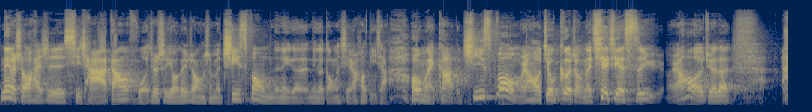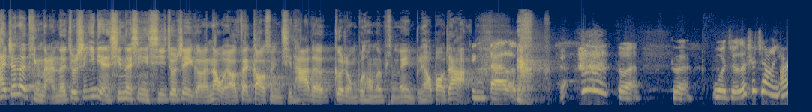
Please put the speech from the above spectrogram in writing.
那个时候还是喜茶刚火，就是有那种什么 cheese foam 的那个那个东西。然后底下，Oh my God，cheese foam，然后就各种的窃窃私语。然后我就觉得，还真的挺难的，就是一点新的信息就这个了。那我要再告诉你其他的各种不同的品类，你不是要爆炸？惊呆了。对，对。我觉得是这样，而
